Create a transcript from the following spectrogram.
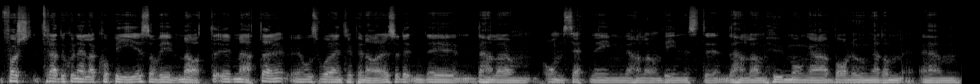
först traditionella KPI som vi möter, mäter hos våra entreprenörer. Så det, det, det, handlar om omsättning, det handlar om vinst, det handlar om hur många barn och unga de, um,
